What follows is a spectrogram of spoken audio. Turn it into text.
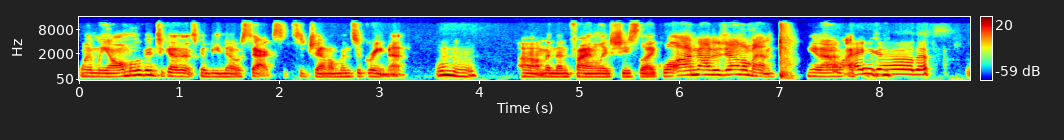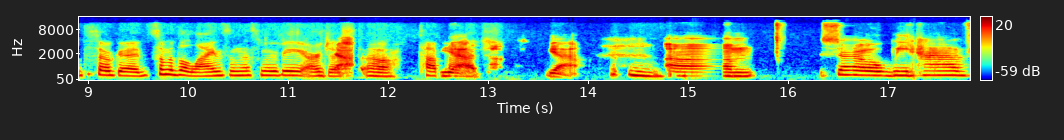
when we all move in together it's going to be no sex it's a gentleman's agreement mm-hmm. um, and then finally she's like well i'm not a gentleman you know i, I know that's so good some of the lines in this movie are just yeah. oh top notch yeah, Mm-hmm. um so we have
